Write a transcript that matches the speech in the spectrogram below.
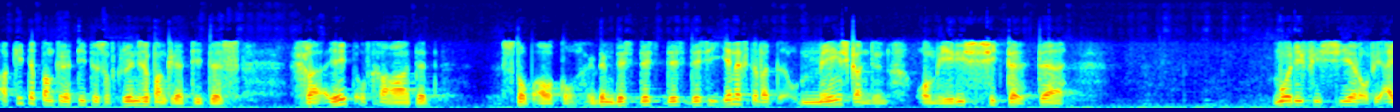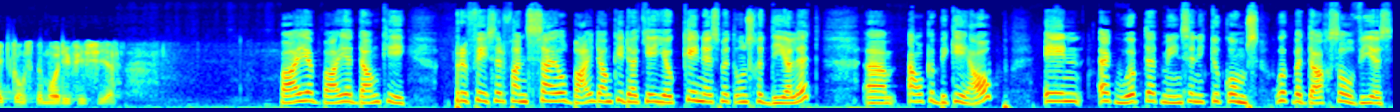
akute pankreatitis of kroniese pankreatitis het of gehad het, stop alkohol. Ek dink dis dis dis dis die enigste wat mens kan doen om hierdie siekte te modifiseer of die uitkomste modifiseer. Baie baie dankie professor van Sail, baie dankie dat jy jou kennis met ons gedeel het. Ehm um, elke bietjie help en ek hoop dat mense in die toekoms ook bedag sal wees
